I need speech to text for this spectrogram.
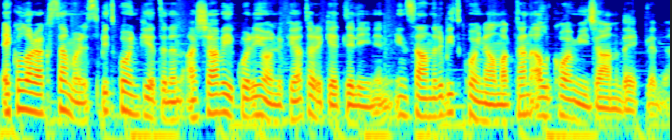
Ek olarak Summers, Bitcoin fiyatının aşağı ve yukarı yönlü fiyat hareketliliğinin insanları Bitcoin almaktan alıkoymayacağını da ekledi.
